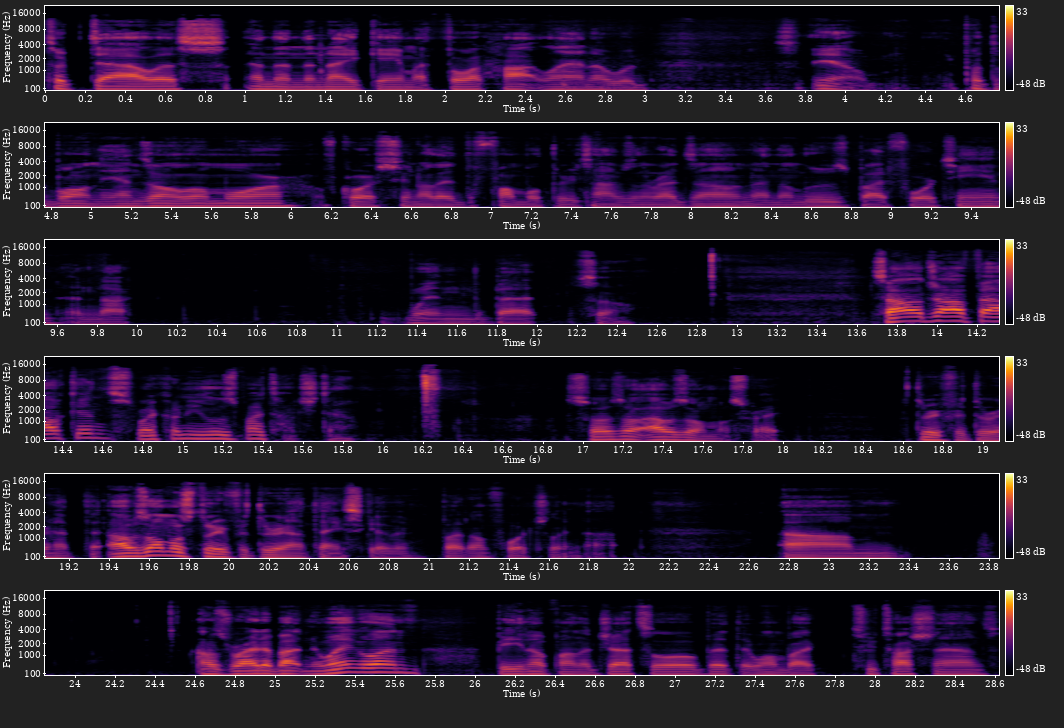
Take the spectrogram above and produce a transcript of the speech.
took Dallas, and then the night game I thought Hotlanta would, you know, put the ball in the end zone a little more. Of course, you know, they had to fumble three times in the red zone and then lose by 14 and not win the bet. So Solid job, Falcons. Why couldn't you lose by touchdown? So I was, I was almost right. Three for three. Th- I was almost three for three on Thanksgiving, but unfortunately not. Um, I was right about New England beating up on the Jets a little bit. They won by two touchdowns.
